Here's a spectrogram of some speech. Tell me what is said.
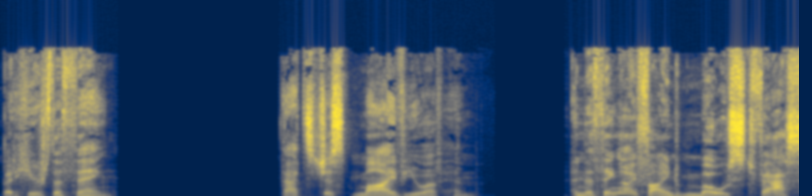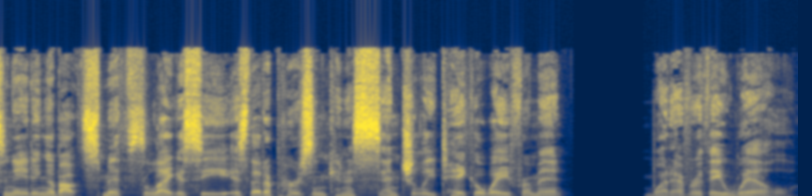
But here's the thing that's just my view of him. And the thing I find most fascinating about Smith's legacy is that a person can essentially take away from it whatever they will.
